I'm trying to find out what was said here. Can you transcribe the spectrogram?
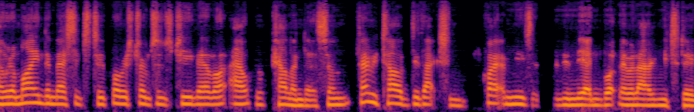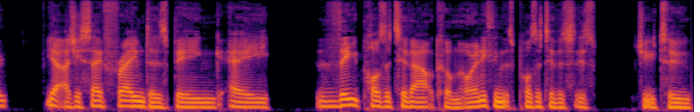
a reminder message to Boris Johnson's Gmail or Outlook calendar. So very targeted action, quite amusing. And in the end, what they're allowing you to do. Yeah, as you say, framed as being a the positive outcome or anything that's positive is, is due to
